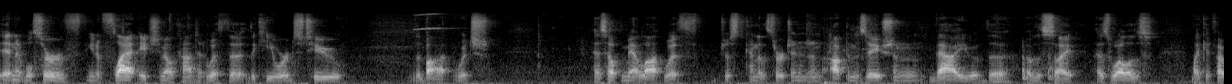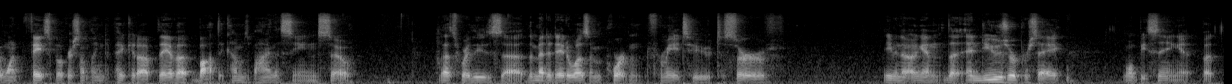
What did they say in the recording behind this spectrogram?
and it will serve, you know, flat HTML content with the, the keywords to the bot, which has helped me a lot with just kind of the search engine optimization value of the of the site, as well as like if I want Facebook or something to pick it up, they have a bot that comes behind the scenes. So that's where these uh, the metadata was important for me to to serve. Even though again the end user per se won't be seeing it, but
